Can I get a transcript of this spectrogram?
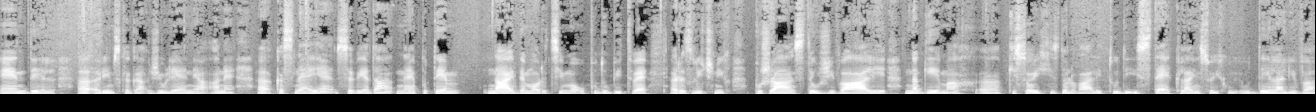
en del uh, rimskega življenja. Uh, kasneje, seveda, ne, potem najdemo recimo upodobitve različnih božanstev, živali na gemah, uh, ki so jih izdelovali tudi iz stekla in so jih udelali v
